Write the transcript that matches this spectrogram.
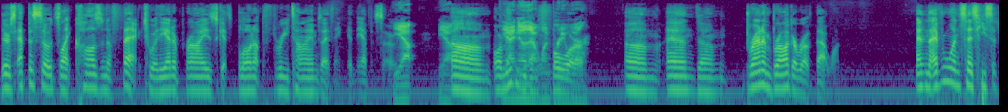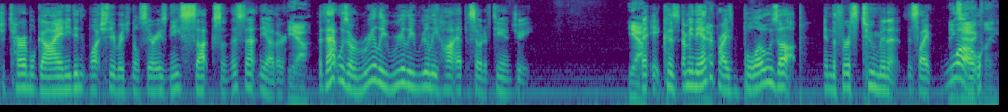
there's episodes like Cause and Effect where the Enterprise gets blown up three times, I think, in the episode. yep, yep, Um, or Yeah, I maybe know even that one four. well. Um, and um, Brannon Braga wrote that one. And everyone says he's such a terrible guy and he didn't watch the original series and he sucks and this, that, and the other. yeah, But that was a really, really, really hot episode of TNG. yeah, Because, I mean, the Enterprise blows up in the first two minutes. It's like, whoa, exactly,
